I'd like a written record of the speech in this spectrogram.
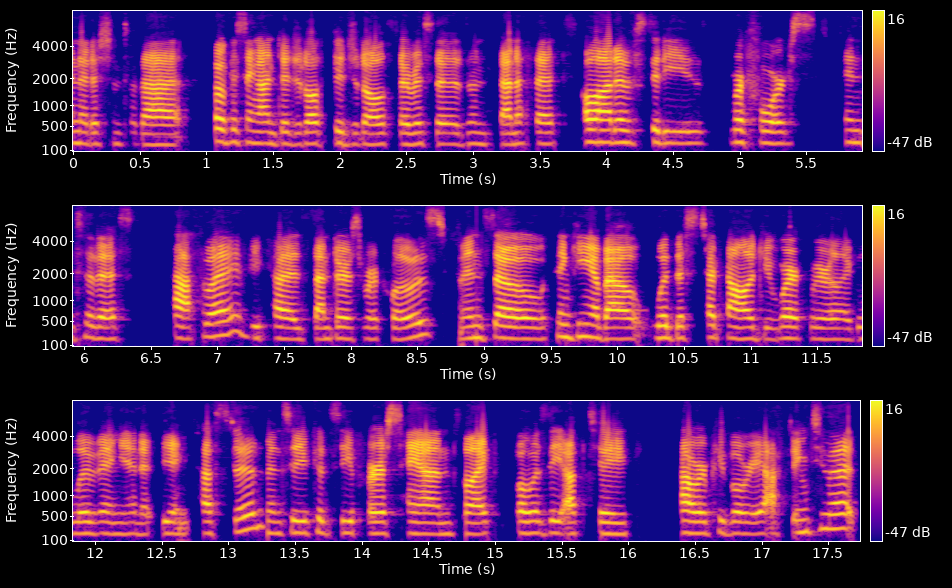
in addition to that, focusing on digital digital services and benefits. A lot of cities were forced into this pathway because centers were closed. And so thinking about would this technology work, we were like living in it being tested. And so you could see firsthand like what was the uptake, how are people reacting to it?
